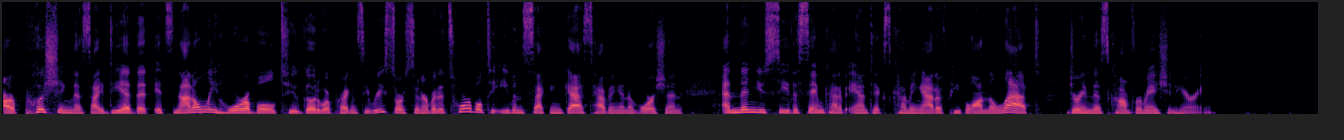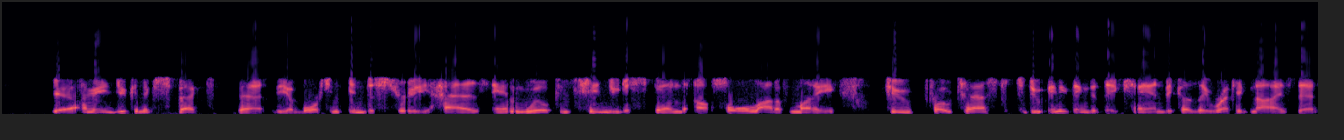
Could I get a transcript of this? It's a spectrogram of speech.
are pushing this idea that it's not only horrible to go to a pregnancy resource center, but it's horrible to even second guess having an abortion. And then you see the same kind of antics coming out of people on the left during this confirmation hearing. Yeah, I mean, you can expect that the abortion industry has and will continue to spend a whole lot of money to protest, to do anything that they can because they recognize that,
